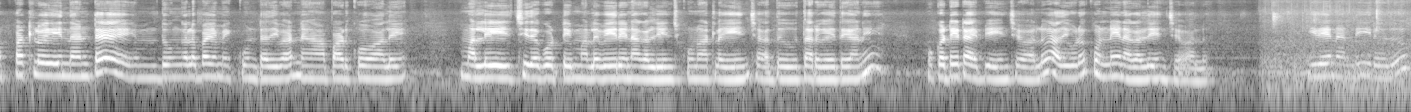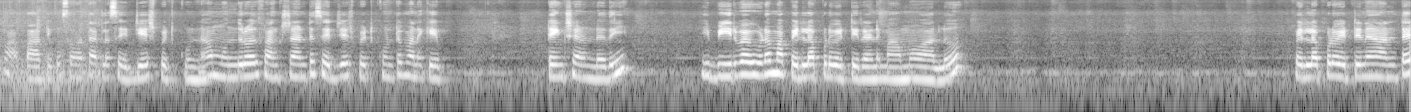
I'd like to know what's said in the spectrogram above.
అప్పట్లో ఏంటంటే దొంగల భయం ఎక్కువ ఉంటుంది. వాటిని కాపాడుకోవాలి. మళ్ళీ చిదగొట్టి మళ్ళీ వేరే నగలు చేయించుకుని అట్లా చేయించద్దు తరుగైతే కానీ ఒకటే టైప్ చేయించేవాళ్ళు అది కూడా కొన్ని నగలు చేయించేవాళ్ళు. ఇదేనండి ఈరోజు పార్టీ కోసం అయితే అట్లా సెట్ చేసి పెట్టుకున్నా. ముందు రోజు ఫంక్షన్ అంటే సెట్ చేసి పెట్టుకుంటే మనకి టెన్షన్ ఉండదు. ఈ బీరువా కూడా మా పెళ్ళప్పుడు పెట్టిరండి మా అమ్మ వాళ్ళు. పెళ్ళప్పుడు పెట్టిన అంటే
